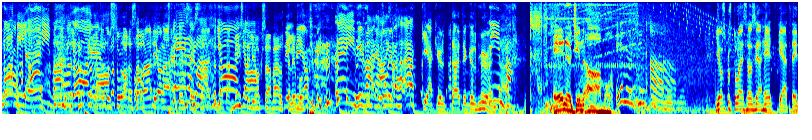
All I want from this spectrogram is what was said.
No niin, aivan, joo, joo. kerrottu suorassa radiolähetyksessä, että tota, Misteli oksaa vältteli, niin, mutta... niin, Ei niin, hyvänä tämä tuli aika. vähän äkkiä kyllä, täytyy kyllä myöntää. Niinpä. Energin aamu. Energin aamu. Joskus tulee sellaisia hetkiä, että ei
